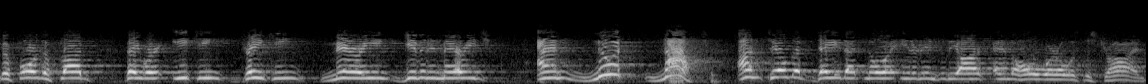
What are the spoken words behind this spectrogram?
before the flood, they were eating, drinking, marrying, giving in marriage, and knew it not until the day that Noah entered into the ark and the whole world was destroyed.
